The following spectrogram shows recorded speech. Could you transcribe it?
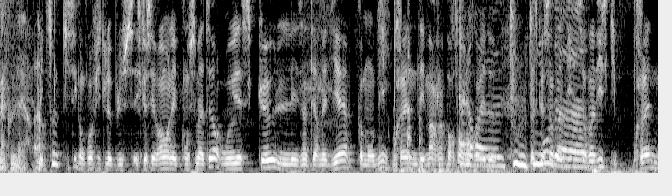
La colère. Mais Alors, qui, qui c'est qu'en profite le plus? Est-ce que c'est vraiment les consommateurs ou est-ce que les intermédiaires, comme on dit, prennent des marges importantes Alors, entre les euh, deux tout, tout Parce le que monde. certains, euh, disent, certains disent qu'ils prennent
